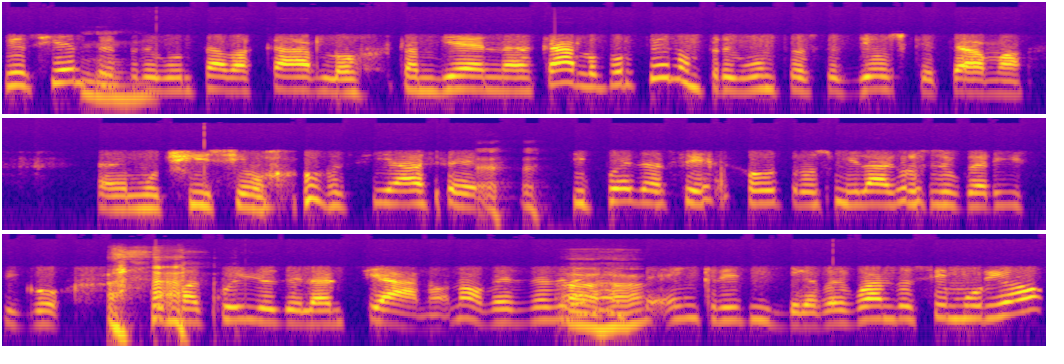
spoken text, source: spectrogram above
Yo siempre preguntaba a Carlos también, Carlos, ¿por qué no preguntas a Dios que te ama eh, muchísimo si hace, si puede hacer otros milagros eucarísticos como aquellos del anciano? No, verdaderamente es increíble, porque cuando se murió,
